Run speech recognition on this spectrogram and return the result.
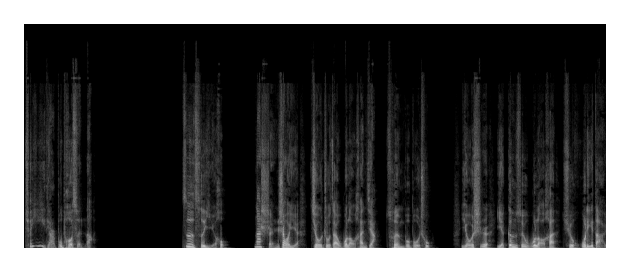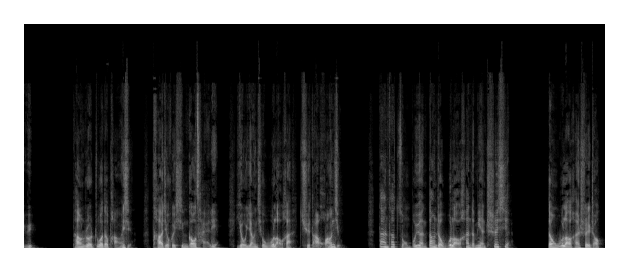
却一点不破损呢？自此以后。那沈少爷就住在吴老汉家，寸步不出，有时也跟随吴老汉去湖里打鱼。倘若捉得螃蟹，他就会兴高采烈，又央求吴老汉去打黄酒。但他总不愿当着吴老汉的面吃蟹。等吴老汉睡着，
